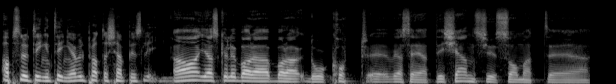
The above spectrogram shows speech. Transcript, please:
absolut ingenting. Jag vill prata Champions League. Ja, jag skulle bara, bara då kort eh, vilja säga att det känns ju som att eh, eh,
